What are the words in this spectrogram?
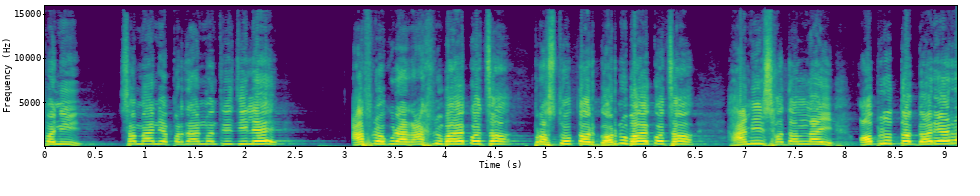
पनि सामान्य प्रधानमन्त्रीजीले आफ्नो कुरा राख्नुभएको छ प्रश्नोत्तर गर्नुभएको छ। हामी सदनलाई अवरुद्ध गरेर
